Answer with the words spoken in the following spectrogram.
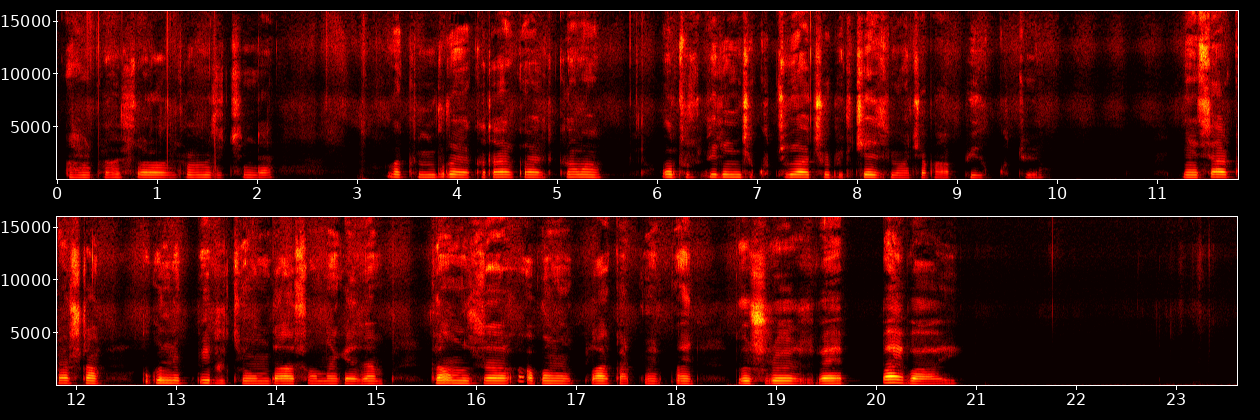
arkadaşlar öldüğümüz için de bakın buraya kadar geldik ama 31. kutuyu açabileceğiz mi acaba büyük kutuyu? Neyse arkadaşlar bugünlük bir videonun daha sonuna gelelim. Kanalımıza abone olup like atmayı unutmayın. Görüşürüz ve bay bay.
